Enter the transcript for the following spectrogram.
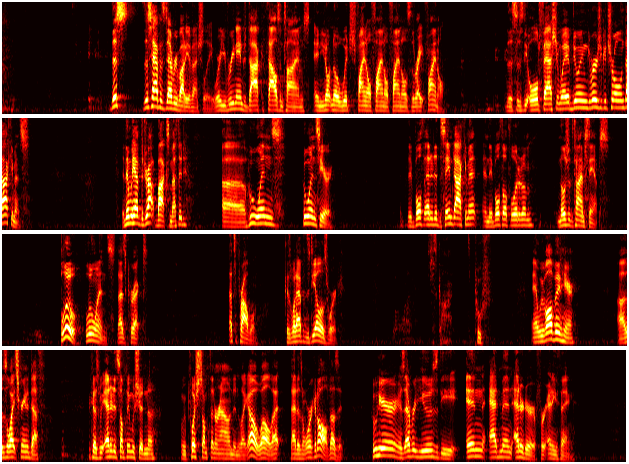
this this happens to everybody eventually, where you've renamed a doc a thousand times and you don't know which final, final, final is the right final. This is the old-fashioned way of doing version control in documents. And then we have the Dropbox method. Uh, who wins? Who wins here? They both edited the same document and they both uploaded them, and those are the timestamps. Blue, blue wins. That's correct. That's a problem because what happens to yellow's work? It's just gone. It's poof. And we've all been here. Uh, this is a white screen of death because we edited something we shouldn't have, and we pushed something around and like, oh well, that that doesn't work at all, does it? Who here has ever used the in admin editor for anything?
